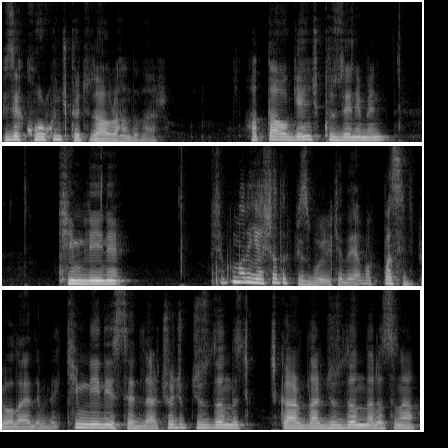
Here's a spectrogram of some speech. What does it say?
Bize korkunç kötü davrandılar. Hatta o genç kuzenimin kimliğini işte bunları yaşadık biz bu ülkede ya. Bak basit bir olaydı bile. Kimliğini istediler. Çocuk cüzdanını çıkardılar. Cüzdanın arasına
